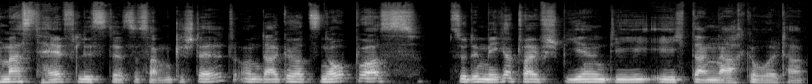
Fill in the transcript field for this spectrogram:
Must-Have-Liste zusammengestellt und da gehört Snow Bros zu den Mega Drive-Spielen, die ich dann nachgeholt habe.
